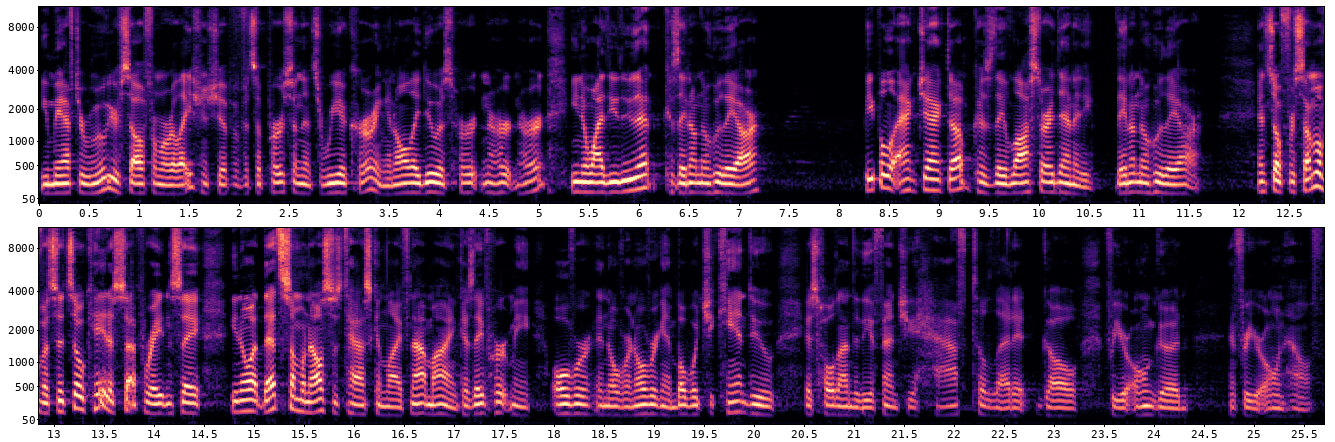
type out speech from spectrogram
You may have to remove yourself from a relationship if it's a person that's reoccurring and all they do is hurt and hurt and hurt. You know why do you do that? Because they don't know who they are. People act jacked up because they've lost their identity. They don't know who they are. And so for some of us, it's okay to separate and say, you know what, that's someone else's task in life, not mine, because they've hurt me over and over and over again. But what you can't do is hold on to the offense. You have to let it go for your own good and for your own health.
